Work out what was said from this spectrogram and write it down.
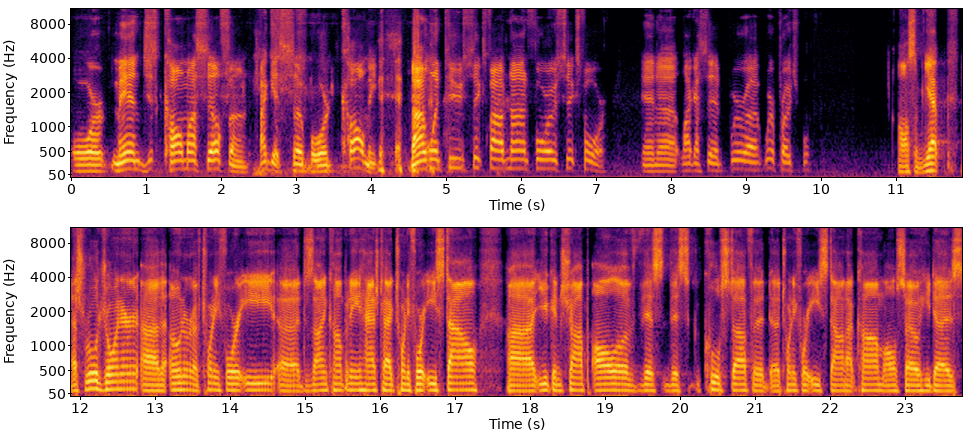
or man, just call my cell phone. I get so bored. Call me 912 659 4064. And uh, like I said, we're uh, we're approachable. Awesome. Yep. That's Ruel Joyner, uh, the owner of 24E uh, Design Company, hashtag 24E Style. Uh, you can shop all of this this cool stuff at uh, 24estyle.com. Also, he does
